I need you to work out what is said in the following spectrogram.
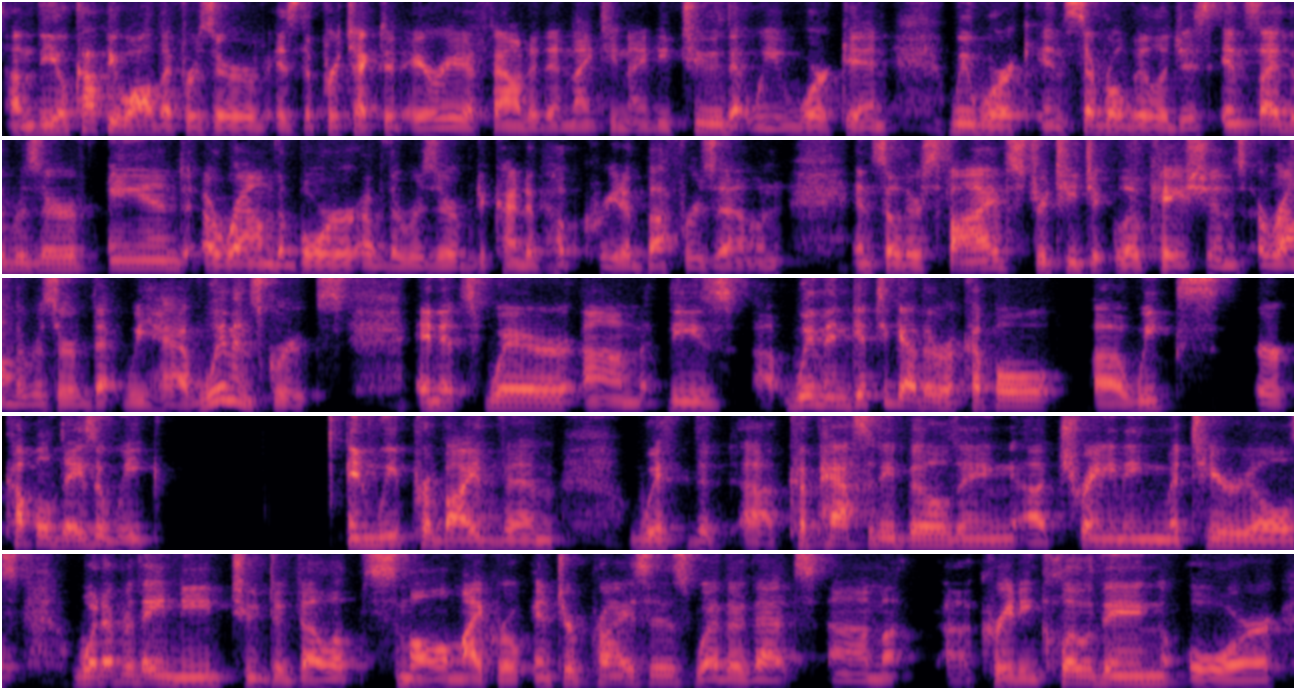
Um, the Okapi Wildlife Reserve is the protected area founded in 1992 that we work in. We work in several villages inside the reserve and around the border of the reserve to kind of help create a buffer zone. And so there's five strategic locations around the reserve that we have women's groups. And it's where um, these uh, women get together a couple uh, weeks or a couple days a week and we provide them with the uh, capacity building uh, training materials whatever they need to develop small micro enterprises whether that's um, uh, creating clothing or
